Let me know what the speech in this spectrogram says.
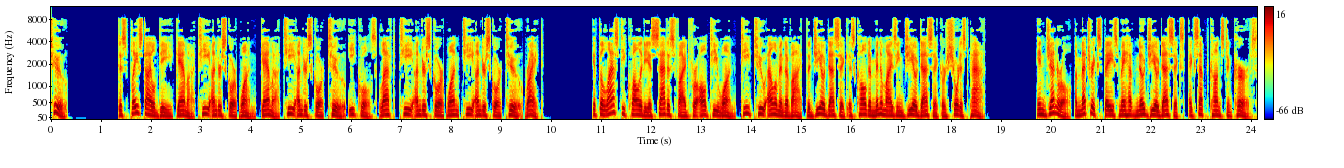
2 Display style d gamma t underscore one gamma t underscore two equals left t underscore one t underscore two right. If the last equality is satisfied for all t1, t2 element of I, the geodesic is called a minimizing geodesic or shortest path. In general, a metric space may have no geodesics, except constant curves.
